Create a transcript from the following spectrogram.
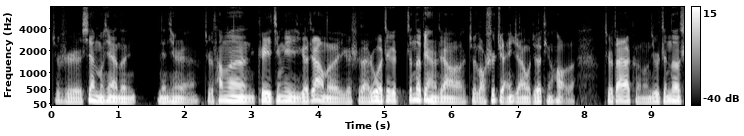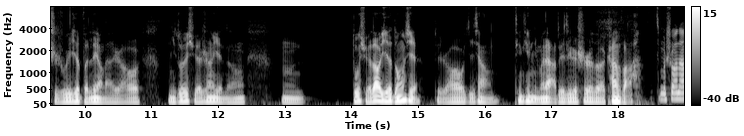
就是羡慕现在的年轻人，就是他们可以经历一个这样的一个时代。如果这个真的变成这样了，就老师卷一卷，我觉得挺好的。就是大家可能就是真的使出一些本领来，然后你作为学生也能嗯多学到一些东西。对，然后也想听听你们俩对这个事儿的看法。怎么说呢？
